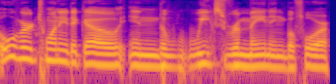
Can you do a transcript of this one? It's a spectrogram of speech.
over 20 to go in the weeks remaining before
